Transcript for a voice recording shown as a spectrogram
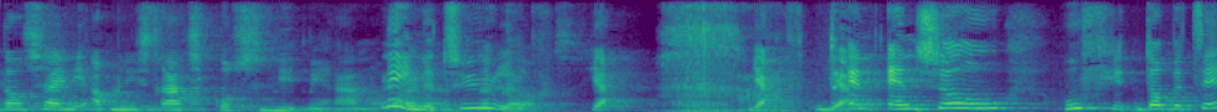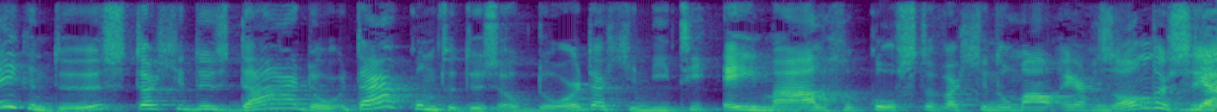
dan zijn die administratiekosten niet meer aan Nee, natuurlijk. Ja. Ja. En, en zo hoef je, dat betekent dus dat je dus daardoor, daar komt het dus ook door, dat je niet die eenmalige kosten wat je normaal ergens anders hebt.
